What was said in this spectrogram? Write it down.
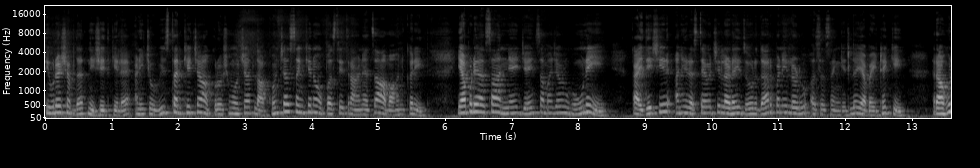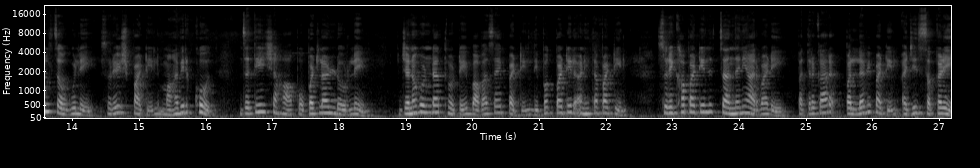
तीव्र शब्दात निषेध केला आहे आणि चोवीस तारखेच्या आक्रोश मोर्चात लाखोंच्या संख्येनं उपस्थित राहण्याचं आवाहन करीत यापुढे असा अन्याय जैन समाजावर होऊ नये कायदेशीर आणि रस्त्यावरची लढाई जोरदारपणे लढू असं सांगितलं या बैठकीत. राहुल चौगुले सुरेश पाटील महावीर खोत जतीन शहा पोपटलाल डोरले जनगोंडा थोटे बाबासाहेब पाटील दीपक पाटील अनिता पाटील सुरेखा पाटील चांदनी आरवाडे पत्रकार पल्लवी पाटील अजित सकळे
